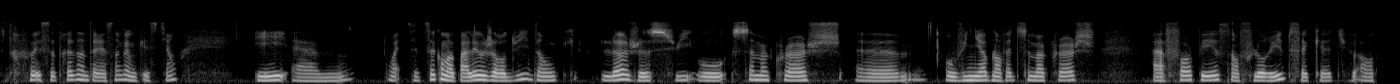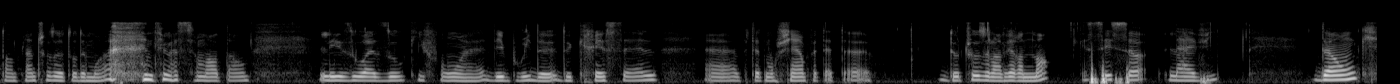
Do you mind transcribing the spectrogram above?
Je trouvais ça très intéressant comme question. Et euh, c'est de ça qu'on va parler aujourd'hui. Donc là, je suis au Summer Crush, euh, au vignoble en fait Summer Crush à Fort Pierce en Floride. Fait que tu vas entendre plein de choses autour de moi. tu vas sûrement entendre les oiseaux qui font euh, des bruits de, de crécelle. Euh, peut-être mon chien, peut-être d'autres choses de l'environnement. C'est ça, la vie. Donc,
